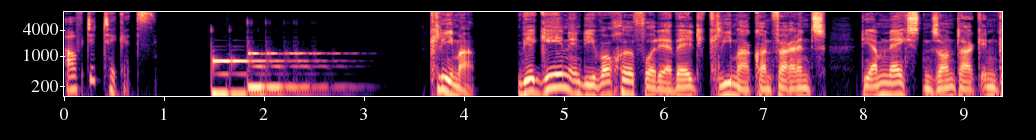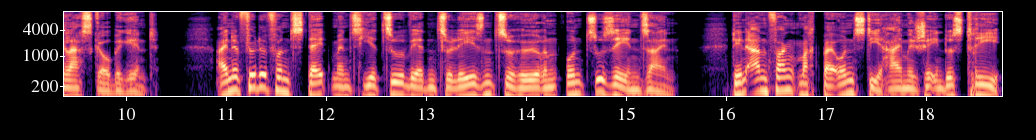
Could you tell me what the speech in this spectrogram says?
auf die Tickets. Klima. Wir gehen in die Woche vor der Weltklimakonferenz, die am nächsten Sonntag in Glasgow beginnt. Eine Fülle von Statements hierzu werden zu lesen, zu hören und zu sehen sein. Den Anfang macht bei uns die heimische Industrie,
